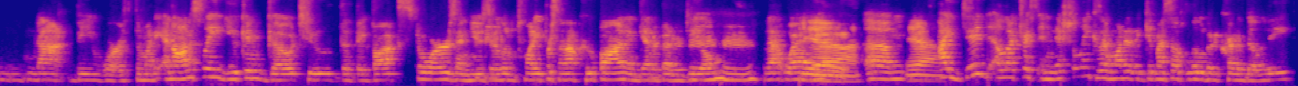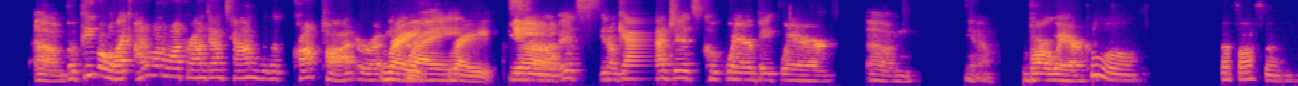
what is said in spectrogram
not be worth the money. And honestly, you can go to the big box stores and use their little 20% off coupon and get a better deal Mhm. that way. Yeah. Um, Yeah. I did electrics initially because I wanted to give myself a little bit of credibility. Um, but people were like, I don't want to walk around downtown with a crock pot or a, you know, Right, Right. right. Yeah. It's you know gadgets, cookware, bakeware, um, you know, barware. Cool. That's awesome.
